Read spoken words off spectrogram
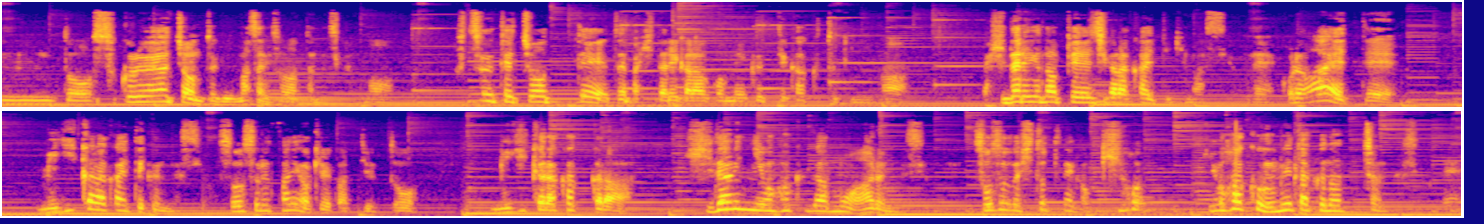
うんと、スクロヤ帳の時にまさにそうだったんですけども、普通手帳って、例えば左からこうめくって書くときには、左のページから書いてきますよね。これをあえて、右から書いていくんですよ。そうすると何が起きるかっていうと、右から書くから、左に余白がもうあるんですよ。そうすると人ってなんか基本、余白を埋めたくなっちゃうんですよね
